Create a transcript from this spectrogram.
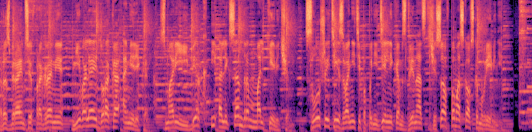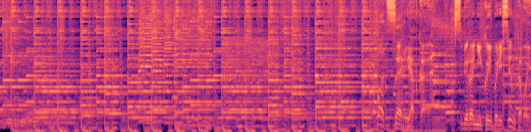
Разбираемся в программе «Не валяй дурака Америка» с Марией Берг и Александром Малькевичем. Слушайте и звоните по понедельникам с 12 часов по московскому времени. Подзарядка с Вероникой Борисенковой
